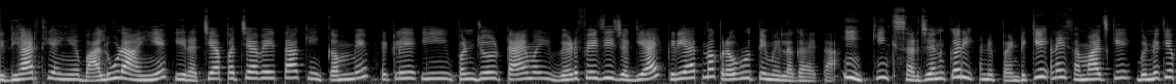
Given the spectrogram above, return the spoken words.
વિદ્યાર્થી અહીંયા બાલુડા અહીંયા એ રચ્યા પચ્યા વેતા કે કમે, એટલે ઈ પણ જો ટાઈમ અહીં વેડફેજી જગ્યાએ ક્રિયાત્મક પ્રવૃત્તિ મેં લગાયતા. ઈ કંઈક સર્જન કરી અને પંડકે અને સમાજ કે બંને કે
